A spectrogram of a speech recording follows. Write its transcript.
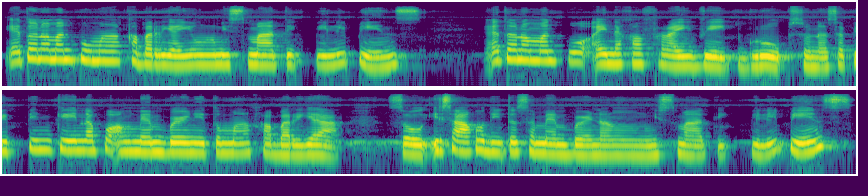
ito naman po mga kabarya, yung Numismatic Philippines. Ito naman po ay naka-private group. So, nasa 15k na po ang member nito mga kabarya. So, isa ako dito sa member ng Numismatic Philippines.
